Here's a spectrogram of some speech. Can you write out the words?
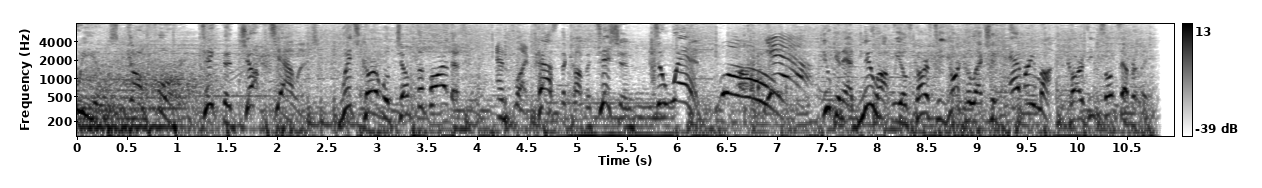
wheels, go for it! Take the jump challenge. Which car will jump the farthest and fly past the competition to win? Whoa! Yeah! You can add new Hot Wheels cars to your collection every month. Cars each sold separately.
